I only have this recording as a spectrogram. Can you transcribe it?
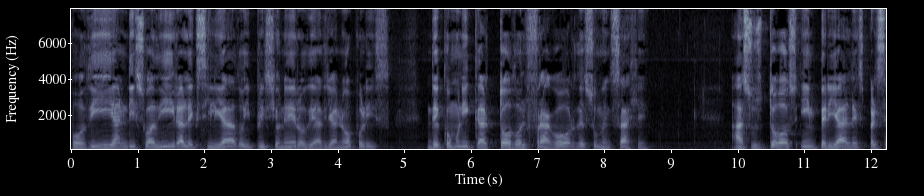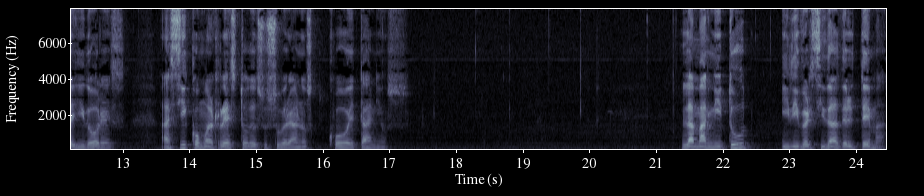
podían disuadir al exiliado y prisionero de Adrianópolis de comunicar todo el fragor de su mensaje a sus dos imperiales perseguidores, así como al resto de sus soberanos coetáneos. La magnitud y diversidad del tema,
